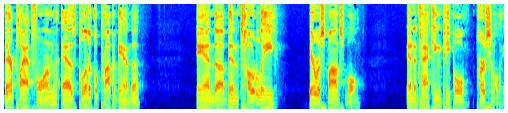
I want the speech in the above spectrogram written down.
their platform as political propaganda and uh, been totally irresponsible in attacking people personally.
